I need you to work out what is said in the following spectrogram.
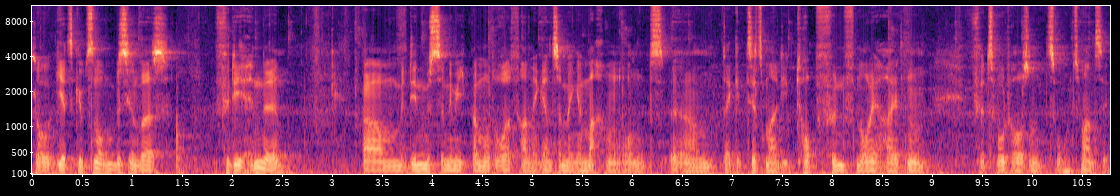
So, jetzt gibt es noch ein bisschen was für die Hände. Ähm, mit denen müsst ihr nämlich beim Motorradfahren eine ganze Menge machen. Und ähm, da gibt es jetzt mal die Top 5 Neuheiten für 2022.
